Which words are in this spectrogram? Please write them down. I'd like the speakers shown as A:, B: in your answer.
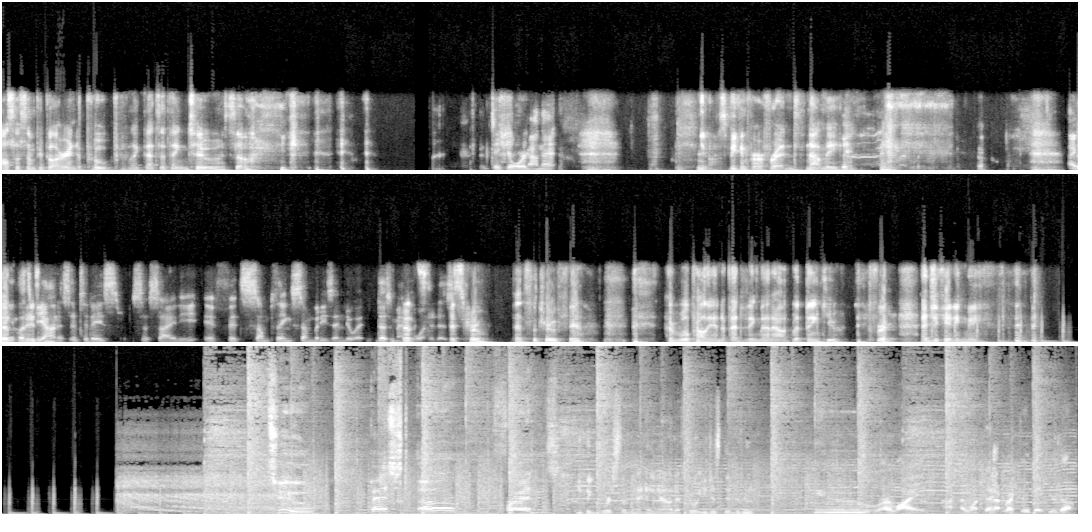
A: also some people are into poop. Like that's a thing too. So
B: Take your word on that.
A: you know, speaking for a friend, not me.
B: I mean, let's
A: amazing.
B: be honest. In today's society, if it's something, somebody's into it. Doesn't matter
A: That's-
B: what it is.
A: It's true. That's the truth. Yeah. I will probably end up editing that out, but thank you for educating me.
C: Two best of friends.
A: You think we're still gonna hang out after what you just did to me?
B: You are lying. I I want that on record that you're dumb.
